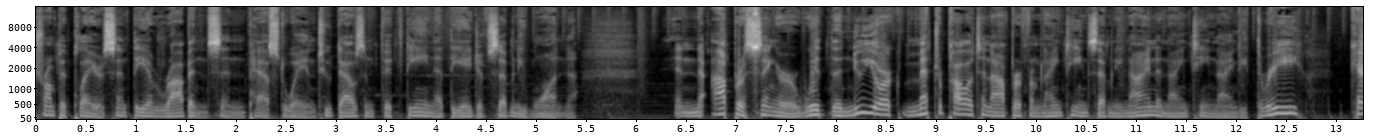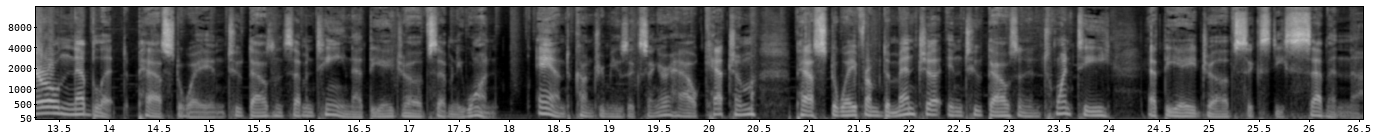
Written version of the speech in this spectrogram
trumpet player Cynthia Robinson, passed away in 2015 at the age of 71 an opera singer with the New York Metropolitan Opera from 1979 to 1993. Carol Neblett passed away in 2017 at the age of 71. And country music singer Hal Ketchum passed away from dementia in 2020 at the age of 67.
